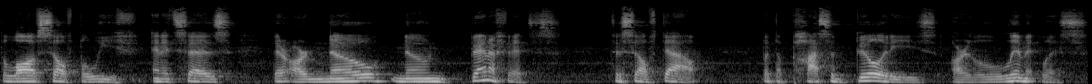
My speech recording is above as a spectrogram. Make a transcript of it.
the law of self belief, and it says there are no known benefits to self doubt, but the possibilities are limitless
